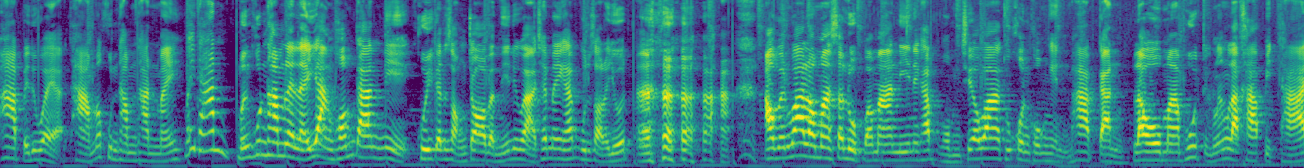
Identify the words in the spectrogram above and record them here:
ภาพไปด้วยอะถามว่าคุณทำทันไหม ไม่ทัน เหมือนคุณทำหลาย ๆ อย่างพร้อมกันนี่ คุยกัน 2 จอแบบนี้ดีกว่าใช่ไหมครับคุณสรยุทธ์ เอาเป็นว่าเรามาสรุปประมาณนี้นะครับ ผมเชื่อว่าทุกคนคงเห็นภาพกัน เรามาพูดถึงเรื่องราคาปิดท้าย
